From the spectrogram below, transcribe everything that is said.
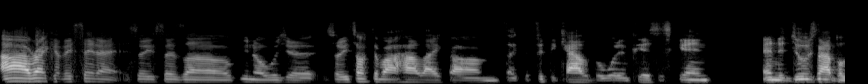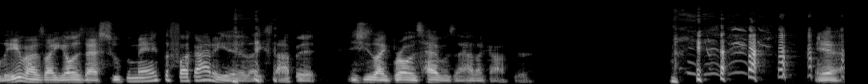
Ah, right, because they say that. So he says, uh, you know, was your so he talked about how like um like the 50 caliber wouldn't pierce the skin, and the dude's not believe. I was like, yo, is that Superman? Get the fuck out of here! Like, stop it. And she's like, bro, his head was a helicopter. Yeah,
